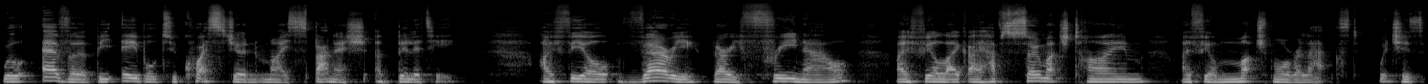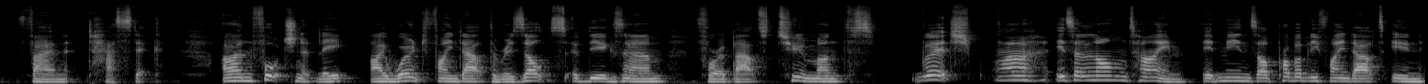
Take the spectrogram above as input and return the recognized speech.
will ever be able to question my Spanish ability. I feel very, very free now. I feel like I have so much time. I feel much more relaxed, which is fantastic. Unfortunately, I won't find out the results of the exam for about two months, which uh, is a long time. It means I'll probably find out in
